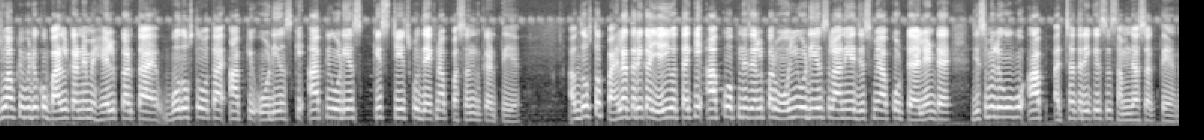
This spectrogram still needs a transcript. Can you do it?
जो आपके वीडियो को वायरल करने में हेल्प करता है, वो दोस्तों होता है आपकी ऑडियंस की। आपकी ऑडियंस किस चीज़ को देखना पसंद करती है? अब दोस्तों, पहला तरीका यही होता है कि आपको अपने चैनल पर वही ऑडियंस लानी है जिसमें आपको टैलेंट है, जिसमें लोगों को आप अच्छा तरीके से समझा सकते हैं।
